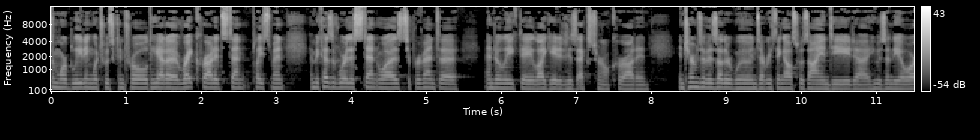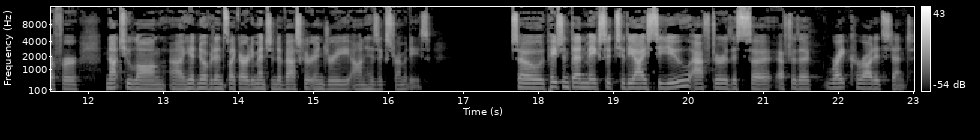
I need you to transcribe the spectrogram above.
some more bleeding, which was controlled. He had a right carotid stent placement, and because of where the stent was, to prevent a endoleak, they ligated his external carotid. In terms of his other wounds, everything else was IND'd. Uh, he was in the OR for not too long. Uh, he had no evidence, like I already mentioned, of vascular injury on his extremities. So the patient then makes it to the ICU after this uh, after the right carotid stent.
